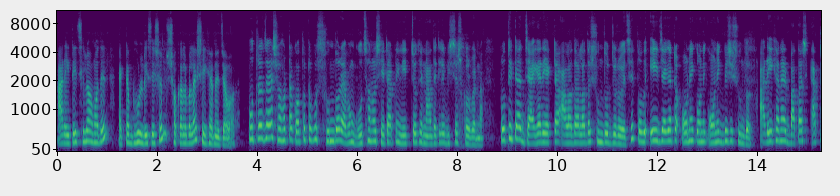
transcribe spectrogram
আর এটাই ছিল আমাদের একটা ভুল ডিসিশন সকালবেলা সেখানে যাওয়া। পুত্রজয়া শহরটা কতটুকু সুন্দর এবং গোছানো সেটা আপনি নিজ চোখে না দেখলে বিশ্বাস করবেন না। প্রতিটা জায়গারই একটা আলাদা আলাদা সৌন্দর্য রয়েছে। তবে এই জায়গাটা অনেক অনেক অনেক বেশি সুন্দর। আর এইখানের বাতাস এত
